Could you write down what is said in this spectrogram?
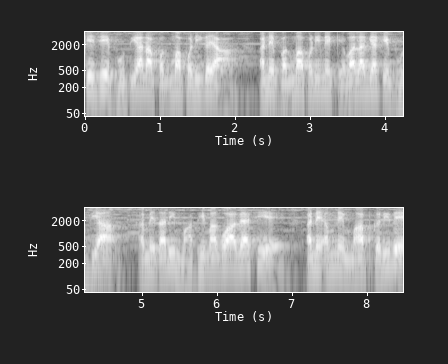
કે જે ભૂતિયાના પગમાં પડી ગયા અને પગમાં પડીને કહેવા લાગ્યા કે, ભૂતિયા, અમે તારી માફી માગવા આવ્યા છીએ અને અમને માફ કરી દે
